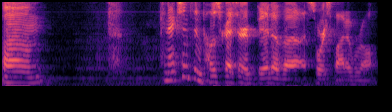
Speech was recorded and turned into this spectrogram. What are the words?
Um, connections in Postgres are a bit of a, a sore spot overall.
